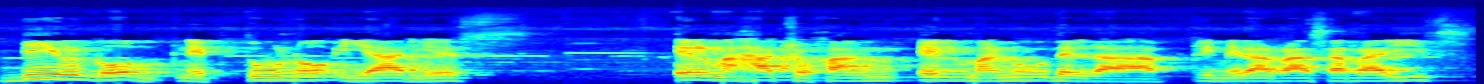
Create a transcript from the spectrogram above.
Virgo, Neptuno y Aries, el Mahachohan, el Manú de la primera raza raíz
